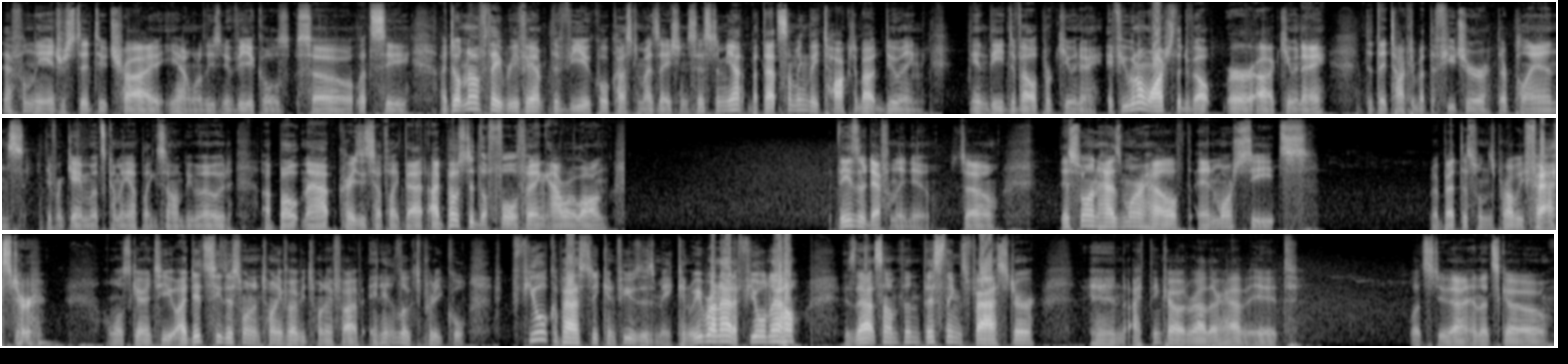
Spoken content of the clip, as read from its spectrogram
definitely interested to try, yeah, one of these new vehicles. So let's see. I don't know if they revamped the vehicle customization system yet, but that's something they talked about doing in the developer Q&A. If you want to watch the developer uh, Q&A that they talked about the future, their plans, different game modes coming up like zombie mode, a boat map, crazy stuff like that. I posted the full thing hour long. These are definitely new. So this one has more health and more seats. But I bet this one's probably faster. Almost guarantee you. I did see this one in 25v25 and it looks pretty cool. Fuel capacity confuses me. Can we run out of fuel now? Is that something? This thing's faster, and I think I would rather have it. Let's do that, and let's go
